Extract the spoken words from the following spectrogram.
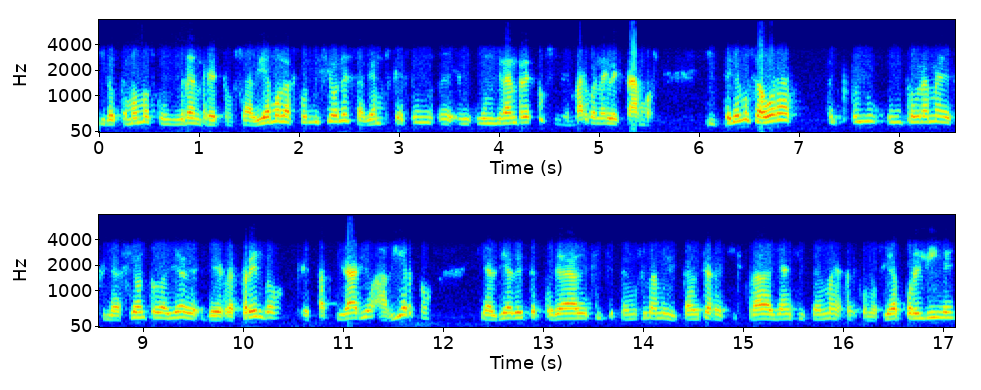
y lo tomamos como un gran reto. Sabíamos las condiciones, sabíamos que es un, eh, un gran reto, sin embargo en él estamos. Y tenemos ahora un, un, programa de filiación todavía de, de refrendo partidario abierto, que al día de hoy te podría decir que tenemos una militancia registrada ya en sistema reconocida por el INE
